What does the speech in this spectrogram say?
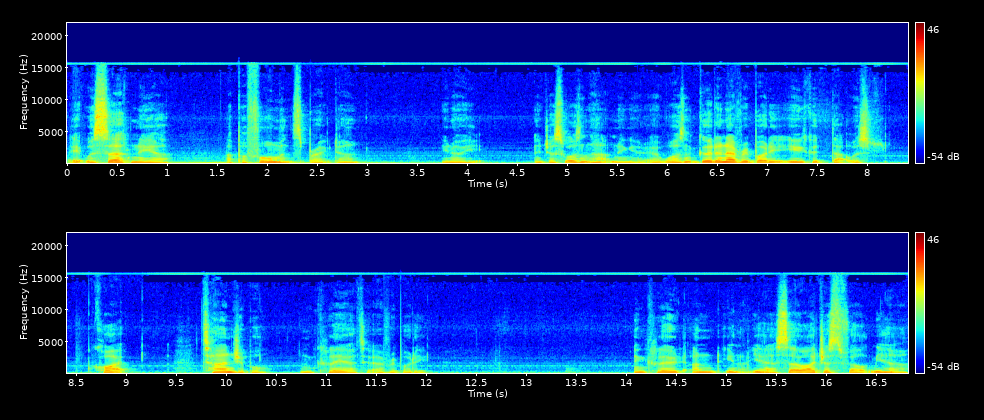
it was certainly a a performance breakdown. You know he, it just wasn't happening. It, it wasn't good, and everybody you could that was quite tangible and clear to everybody. Include and you know yeah. So I just felt yeah,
